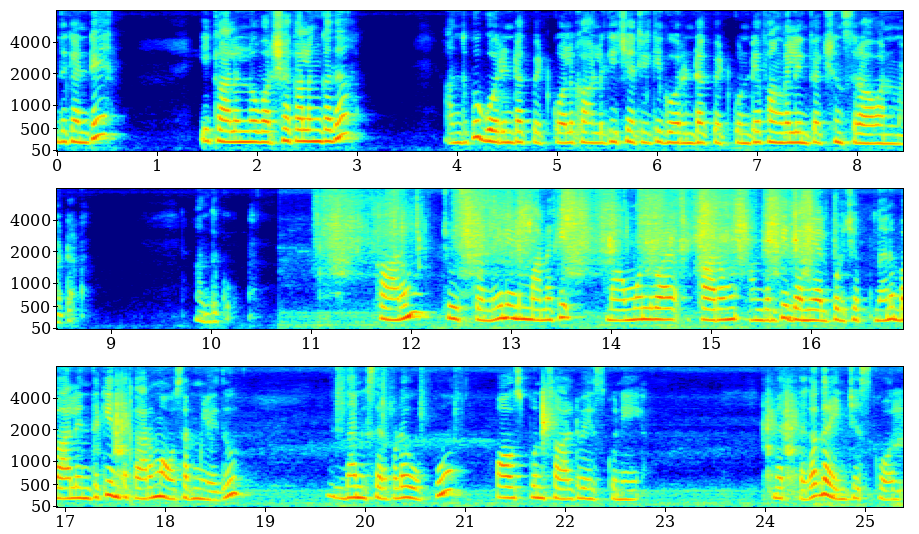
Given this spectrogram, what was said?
ఎందుకంటే ఈ కాలంలో వర్షాకాలం కదా అందుకు గోరింటాకు పెట్టుకోవాలి. కాళ్ళకి చేతులకి గోరింటాకు పెట్టుకుంటే ఫంగల్ ఇన్ఫెక్షన్స్ రావు అనమాట అందుకు. కారం చూసుకోండి. నేను మనకి మామూలు కారం అందరికీ ధనియాల పొడి చెప్తున్నాను. బాలింతకి ఇంత కారం అవసరం లేదు. దానికి సరిపడా ఉప్పు పావు స్పూన్ సాల్ట్ వేసుకుని మెత్తగా గ్రైండ్ చేసుకోవాలి.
